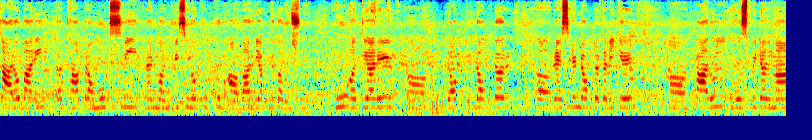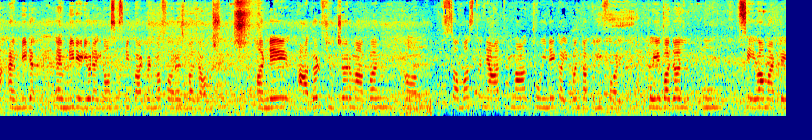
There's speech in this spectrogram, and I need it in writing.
કારોબારી તથા પ્રમુખ શ્રી એન્ડ મંત્રીશ્રીનો ખૂબ ખૂબ આભાર વ્યક્ત કરું છું. હું અત્યારે ડૉક્ટર રેસિડેન્ટ ડૉક્ટર તરીકે પારુલ હોસ્પિટલમાં એમડી એમડી રેડિયો ડાયગ્નોસિસ ડિપાર્ટમેન્ટમાં ફરજ બજાવું છું. અને આગળ ફ્યુચરમાં પણ સમસ્ત જ્ઞાતમાં કોઈને કંઈ પણ તકલીફ હોય તો એ બદલ હું સેવા માટે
